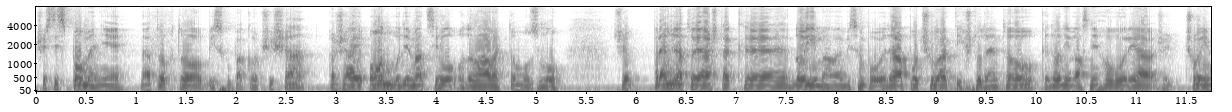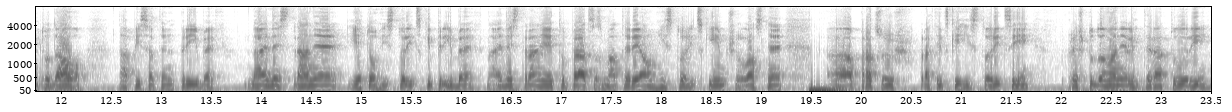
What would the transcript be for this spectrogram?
že si spomenie na tohto biskupa Kočiša a že aj on bude mať silu odolávať tomu zlu. Čiže pre mňa to je až také dojímavé, by som povedal, počúvať tých študentov, keď oni vlastne hovoria, že čo im to dalo napísať ten príbeh. Na jednej strane je to historický príbeh, na jednej strane je to práca s materiálom historickým, čo vlastne uh, pracujú už prakticky historici, preštudovanie literatúry.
